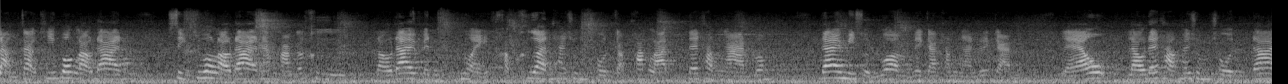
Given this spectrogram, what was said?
หลังจากที่พวกเราได้สิ่งที่พวกเราได้นะคะก็คือเราได้เป็นหน่วยขับเคลื่อนให้ชุมชนกับภาครัฐได้ทำงานร่วมได้มีส่วนร่วมในการทำงานด้วยกัน แล้วเราได้ทำให้ชุมชนได้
